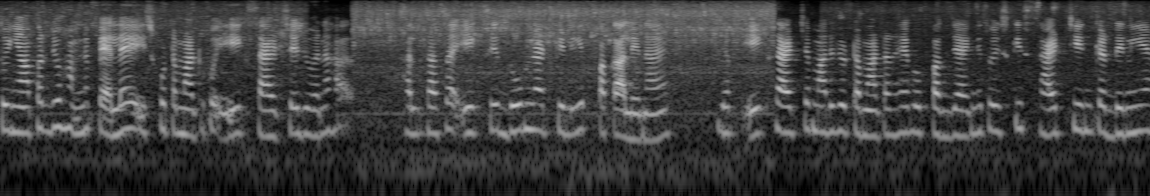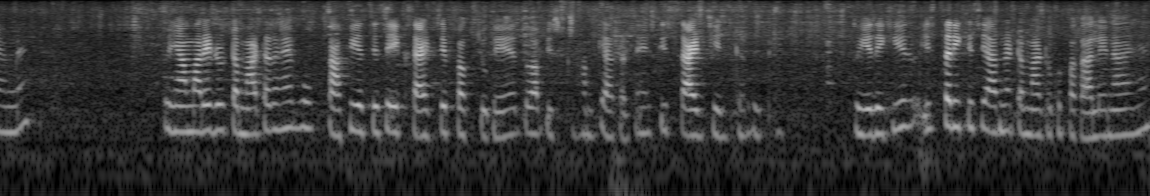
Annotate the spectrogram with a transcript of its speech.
तो यहाँ पर जो हमने पहले इसको टमाटर को एक साइड से जो है ना हल्का सा एक से दो मिनट के लिए पका लेना है। जब एक साइड से हमारे जो टमाटर है वो पक जाएँगे तो इसकी साइड चेंज कर देनी है हमने तो यहाँ हमारे जो टमाटर हैं, वो काफ़ी अच्छे से एक साइड से पक चुके हैं। तो आप इसको हम क्या करते हैं, इसकी साइड चेंज कर देते हैं। तो ये देखिए, इस तरीके से आपने टमाटर को पका लेना है।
